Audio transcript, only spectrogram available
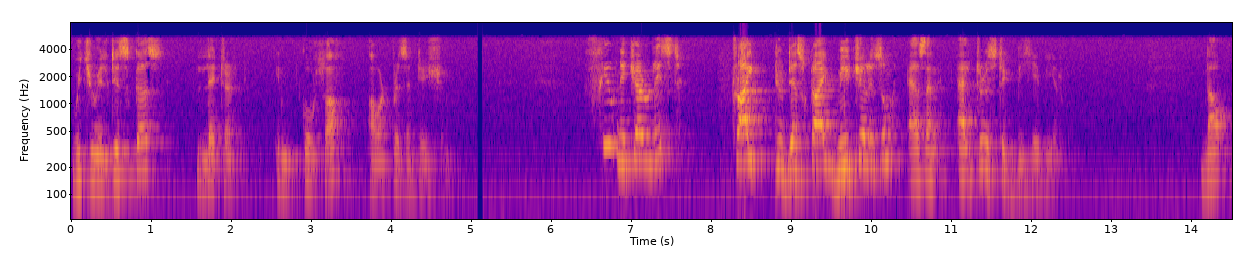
which we will discuss later in course of our presentation. Few naturalists try to describe mutualism as an altruistic behavior. Now,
